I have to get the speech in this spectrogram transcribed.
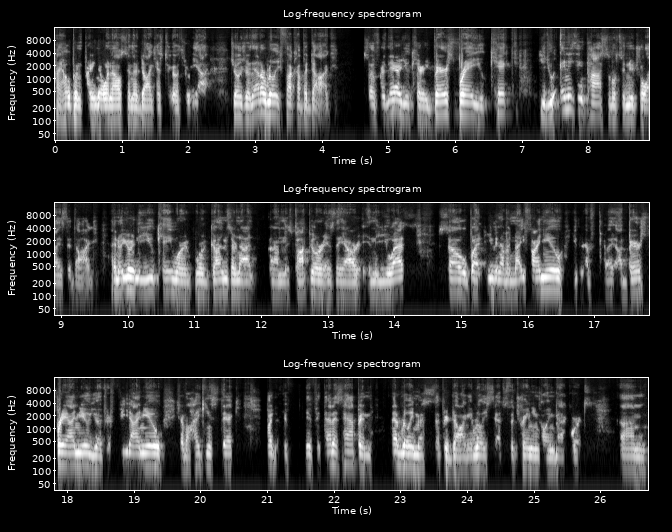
I hope and pray no one else and their dog has to go through. Yeah, Jojo, that'll really fuck up a dog. So for there, you carry bear spray, you kick, you do anything possible to neutralize the dog. I know you're in the UK where, where guns are not um, as popular as they are in the US. So, but you can have a knife on you, you can have a bear spray on you, you have your feet on you, you have a hiking stick. But if, if that has happened, that really messes up your dog. It really sets the training going backwards. Um,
